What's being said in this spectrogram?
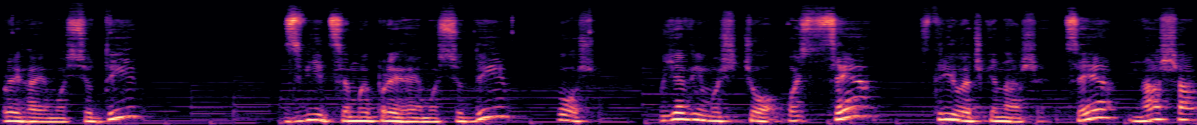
пригаємо сюди, звідси ми пригаємо сюди. Тож, уявімо, що ось це стрілочки наші, це наша,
